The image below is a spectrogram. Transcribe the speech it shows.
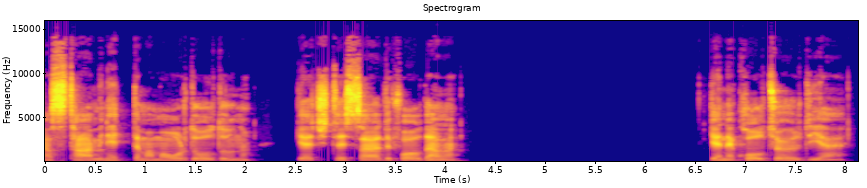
Nasıl tahmin ettim ama orada olduğunu. Geç tesadüf oldu ama. Gene Colt öldü ya.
